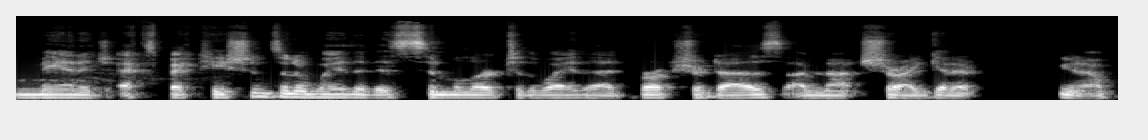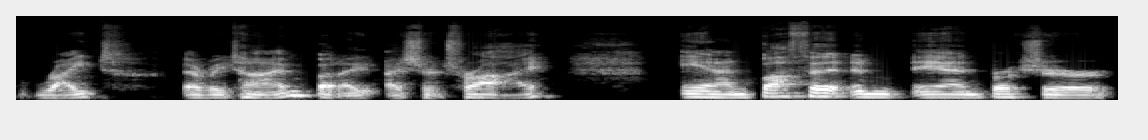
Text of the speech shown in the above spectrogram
manage expectations in a way that is similar to the way that Berkshire does. I'm not sure I get it, you know, right every time, but I, I sure try. And Buffett and, and Berkshire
